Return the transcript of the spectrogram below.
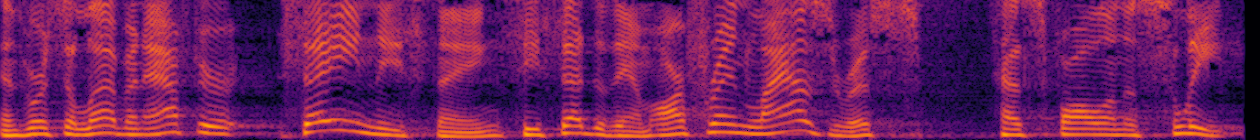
In verse 11, after saying these things, he said to them, Our friend Lazarus has fallen asleep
